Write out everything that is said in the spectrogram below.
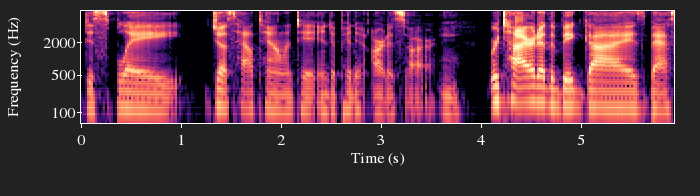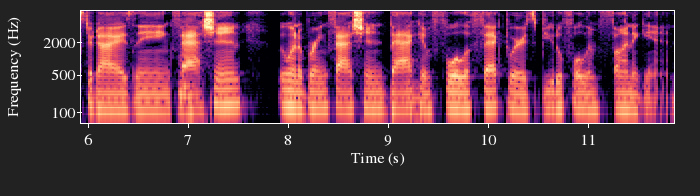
display just how talented independent artists are. Mm. We're tired of the big guys bastardizing mm. fashion. We want to bring fashion back in full effect where it's beautiful and fun again.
